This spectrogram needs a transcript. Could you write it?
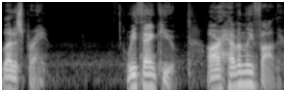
Let us pray. We thank you, our Heavenly Father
